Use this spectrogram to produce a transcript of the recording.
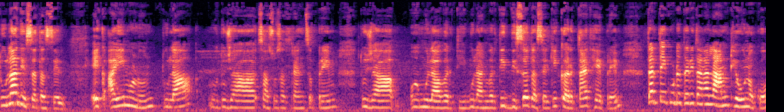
तुला दिसत असेल एक आई म्हणून तुला तुझ्या सासू सासऱ्यांचं प्रेम तुझ्या मुलावरती मुलांवरती दिसत असेल की करतायत हे प्रेम तर ते कुठंतरी त्यांना लांब ठेवू नको.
